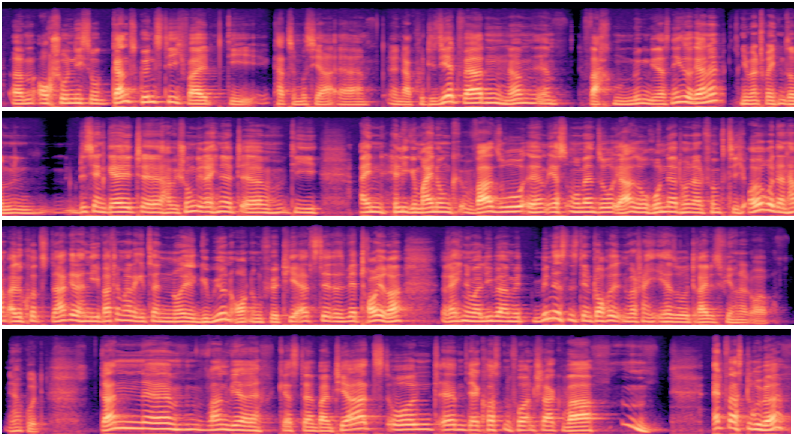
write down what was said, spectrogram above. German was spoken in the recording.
ähm, auch schon nicht so ganz günstig, weil die Katze muss ja äh, narkotisiert werden. Ne? Wach mögen die das nicht so gerne. Dementsprechend so ein bisschen Geld äh, habe ich schon gerechnet. Äh, die einhellige Meinung war so äh, im ersten Moment so, ja, so 100, 150 Euro. Dann haben alle kurz nachgedacht, nee, warte mal, da gibt es eine neue Gebührenordnung für Tierärzte, das wird teurer. Rechne mal lieber mit mindestens dem Doppelten, wahrscheinlich eher so 300 bis 400 Euro. Ja, gut. Dann äh, waren wir gestern beim Tierarzt und ähm, der Kostenvoranschlag war hm, etwas drüber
